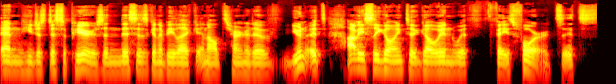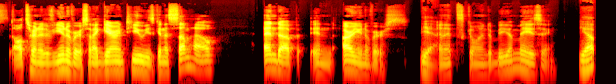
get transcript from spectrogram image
and he just disappears, and this is going to be like an alternative. Un- it's obviously going to go in with Phase Four. It's it's alternative universe, and I guarantee you, he's going to somehow end up in our universe, Yeah. and it's going to be amazing. Yep.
